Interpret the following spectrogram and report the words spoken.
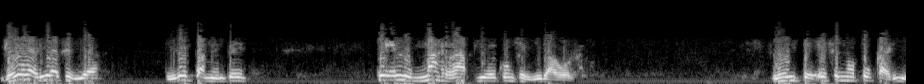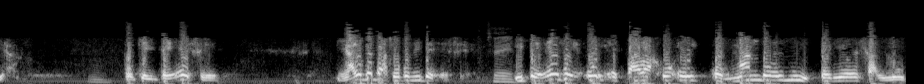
Yo lo haría sería directamente que es lo más rápido de conseguir ahora. Lo IPS no tocaría, porque IPS, mira lo que pasó con IPS. Sí. IPS hoy está bajo el comando del Ministerio de Salud.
